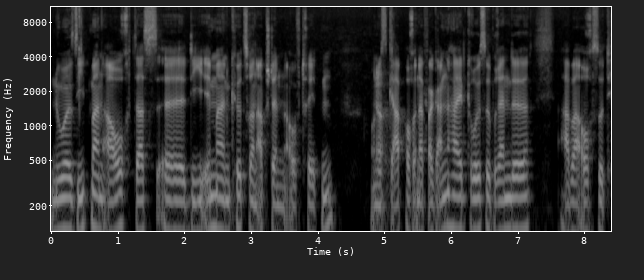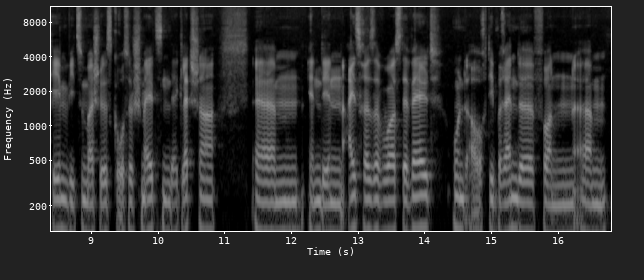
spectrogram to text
nur sieht man auch, dass äh, die immer in kürzeren Abständen auftreten. Und ja. es gab auch in der Vergangenheit größere Brände, aber auch so Themen wie zum Beispiel das große Schmelzen der Gletscher ähm, in den Eisreservoirs der Welt und auch die Brände von, ähm,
